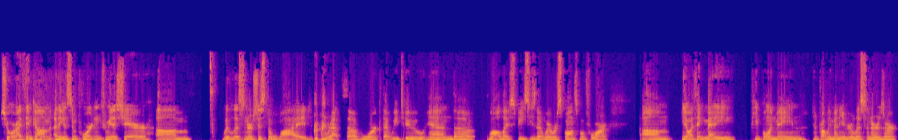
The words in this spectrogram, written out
Sure. I think um, I think it's important for me to share um, with listeners just the wide breadth of work that we do and the wildlife species that we're responsible for. Um, you know, I think many people in Maine and probably many of your listeners are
